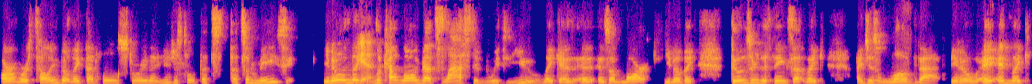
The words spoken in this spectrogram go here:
aren't worth telling, but like that whole story that you just told, that's that's amazing. You know, and like yeah. look how long that's lasted with you, like as, as, a mark, you know, like those are the things that like I just love that, you know, and, and like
